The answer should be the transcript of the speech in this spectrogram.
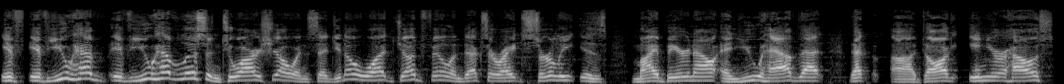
If if you have if you have listened to our show and said, you know what, Judd, Phil, and Dex are right, Surly is my beer now, and you have that that uh, dog in your house,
